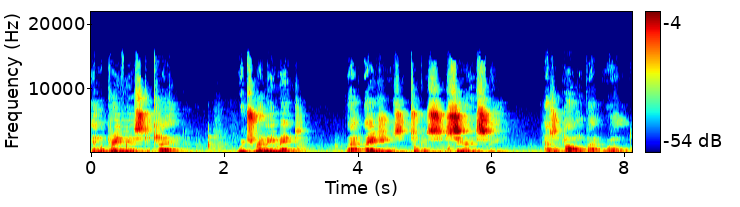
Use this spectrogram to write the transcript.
in the previous decade, which really meant that Asians took us seriously as a part of that world.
